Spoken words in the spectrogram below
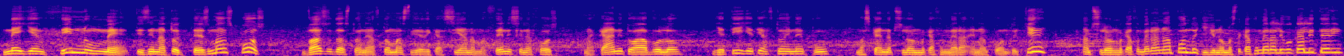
μεγενθύνουμε τις δυνατότητές μας. Πώς; Βάζοντας τον εαυτό μας στη διαδικασία να μαθαίνει συνεχώς, να κάνει το άβολο. Γιατί, γιατί αυτό είναι που μας κάνει να ψηλώνουμε κάθε μέρα έναν πόντο. Και αν ψηλώνουμε κάθε μέρα ένα πόντο και γινόμαστε κάθε μέρα λίγο καλύτεροι,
